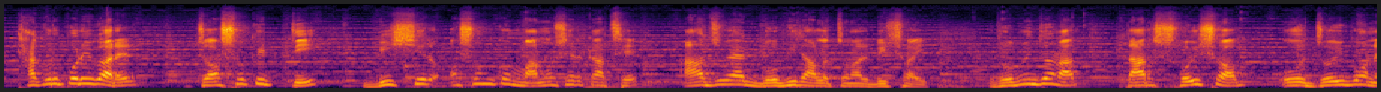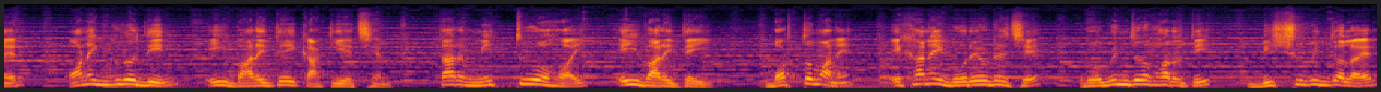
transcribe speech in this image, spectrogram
ঠাকুর পরিবারের যশকীর্তি বিশ্বের অসংখ্য মানুষের কাছে আজও এক গভীর আলোচনার বিষয়। রবীন্দ্রনাথ তার শৈশব ও যৌবনের অনেকগুলো দিন এই বাড়িতেই কাটিয়েছেন। তার মৃত্যুও হয় এই বাড়িতেই। বর্তমানে এখানেই গড়ে উঠেছে রবীন্দ্রভারতী বিশ্ববিদ্যালয়ের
